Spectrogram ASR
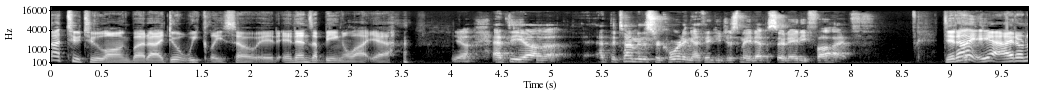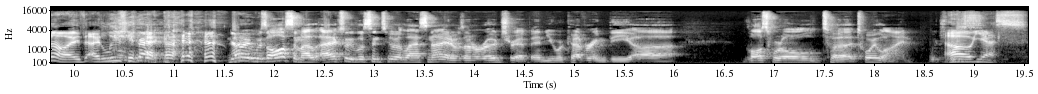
not too too long, but I do it weekly, so it, it ends up being a lot. Yeah. Yeah. At the uh, at the time of this recording, I think you just made episode 85. Did I? Yeah, I don't know. I, I lose track. no, it was awesome. I, I, actually listened to it last night. I was on a road trip, and you were covering the uh, Lost World to- toy line. Which was, oh yes,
